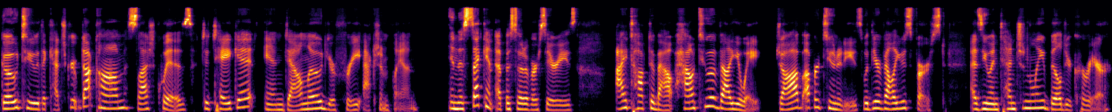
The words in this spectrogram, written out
go to thecatchgroup.com slash quiz to take it and download your free action plan. In the second episode of our series, I talked about how to evaluate job opportunities with your values first as you intentionally build your career.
